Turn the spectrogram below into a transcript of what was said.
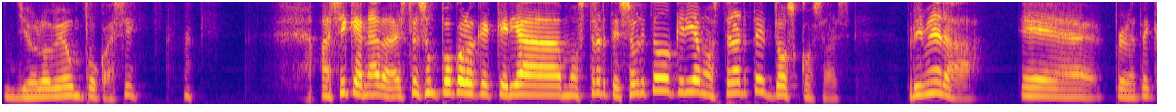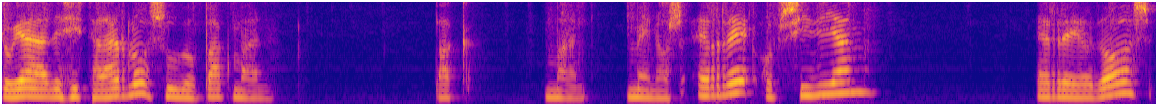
Yo lo veo un poco así. Así que nada, esto es un poco lo que quería mostrarte. Sobre todo quería mostrarte dos cosas. Primera, eh, espérate que voy a desinstalarlo, sudo pacman pacman r, obsidian, ro2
